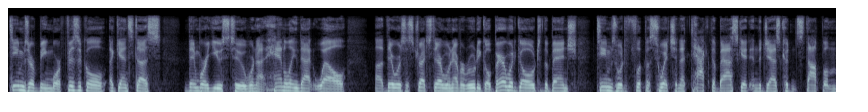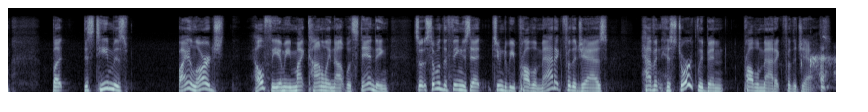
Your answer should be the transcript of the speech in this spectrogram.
teams are being more physical against us than we're used to. We're not handling that well." Uh, there was a stretch there whenever Rudy Gobert would go to the bench, teams would flip a switch and attack the basket, and the Jazz couldn't stop them. But this team is by and large healthy. I mean, Mike Conley notwithstanding. So some of the things that seem to be problematic for the Jazz haven't historically been problematic for the Jazz.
